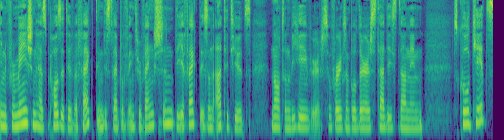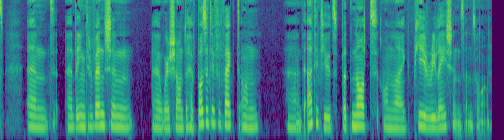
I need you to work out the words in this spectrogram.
information has positive effect in this type of intervention, the effect is on attitudes, not on behavior. So, for example, there are studies done in school kids, and uh, the intervention uh, were shown to have positive effect on uh, the attitudes, but not on like peer relations and so on.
